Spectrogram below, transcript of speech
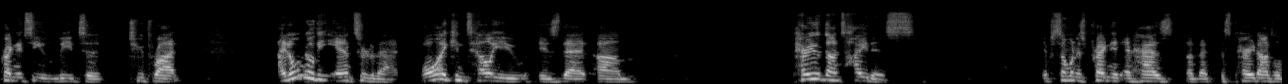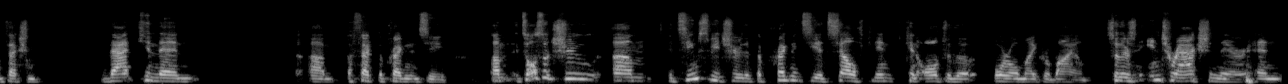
pregnancy lead to tooth rot? I don't know the answer to that. All I can tell you is that um, periodontitis, if someone is pregnant and has uh, this periodontal infection, that can then um, affect the pregnancy. Um, it's also true, um, it seems to be true that the pregnancy itself can, can alter the oral microbiome. So there's an interaction there. And,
